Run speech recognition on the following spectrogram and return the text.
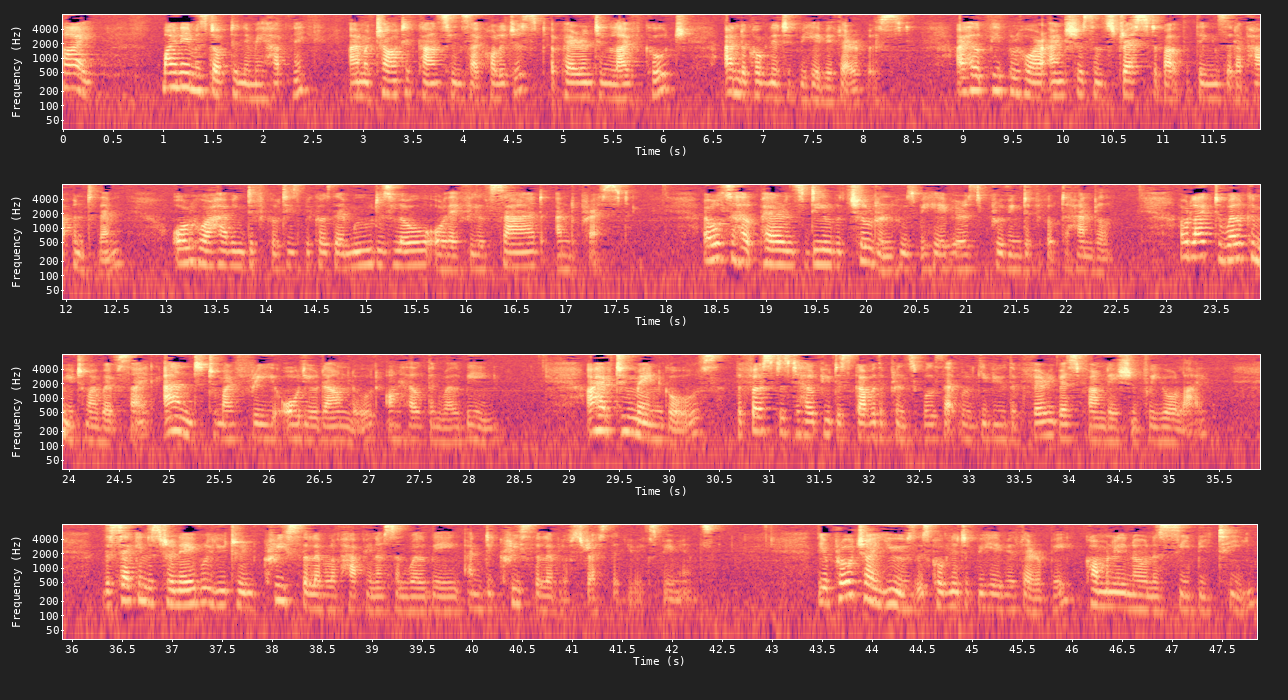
Hi, my name is Dr. Nimmi Hutnik. I'm a chartered counseling psychologist, a parenting life coach, and a cognitive behavior therapist. I help people who are anxious and stressed about the things that have happened to them, or who are having difficulties because their mood is low or they feel sad and depressed. I also help parents deal with children whose behavior is proving difficult to handle. I would like to welcome you to my website and to my free audio download on health and well-being. I have two main goals. The first is to help you discover the principles that will give you the very best foundation for your life. The second is to enable you to increase the level of happiness and well-being and decrease the level of stress that you experience. The approach I use is cognitive behavior therapy, commonly known as CBT.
